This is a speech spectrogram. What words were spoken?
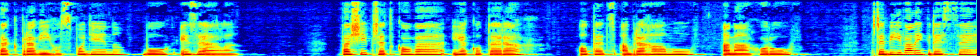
Tak praví hospodin, Bůh Izraele. Vaši předkové jako Terach, otec Abrahamův a Náchorův, přebývali kdysi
